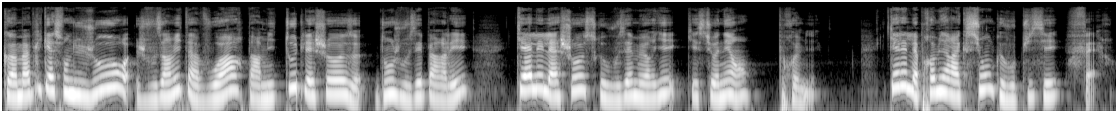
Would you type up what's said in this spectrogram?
Comme application du jour, je vous invite à voir parmi toutes les choses dont je vous ai parlé, quelle est la chose que vous aimeriez questionner en premier. Quelle est la première action que vous puissiez faire?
